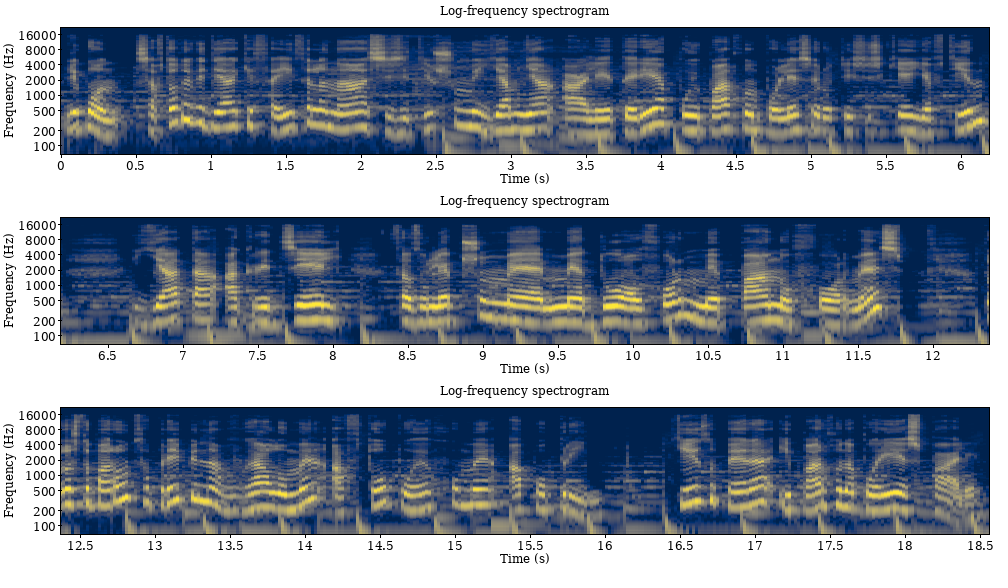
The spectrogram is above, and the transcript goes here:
Λοιπόν, σε αυτό το βιντεάκι θα ήθελα να συζητήσουμε για μια άλλη εταιρεία που υπάρχουν πολλές ερωτήσεις και για αυτήν. Για τα acrygel θα δουλέψουμε με dual form, με πάνω φόρμες. Προς το παρόν θα πρέπει να βγάλουμε αυτό που έχουμε από πριν. Και εδώ πέρα υπάρχουν απορίες πάλι.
